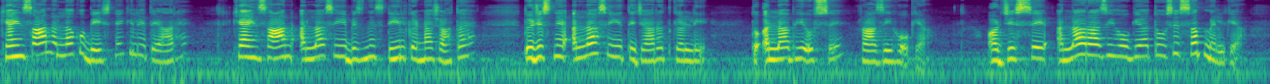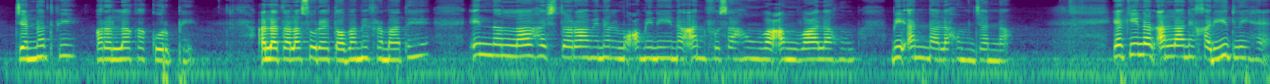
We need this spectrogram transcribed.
کیا انسان اللہ کو بیچنے کے لیے تیار ہے؟ کیا انسان اللہ سے یہ بزنس ڈیل کرنا چاہتا ہے؟ تو جس نے اللہ سے یہ تجارت کر لی، تو اللہ بھی اس سے راضی ہو گیا۔ اور جس سے اللہ راضی ہو گیا، تو اسے سب مل گیا۔ جنت بھی اور اللہ کا قرب بھی۔ اللہ تعالیٰ سورہ توبہ میں فرماتے ہیں، ان اللہ اشترا من المؤمنین انفسهم و اموالهم بان لهم جنہ۔ یقیناً اللہ نے خرید لی ہیں،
